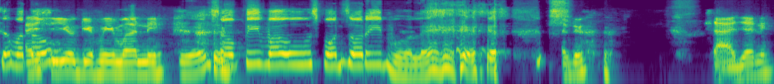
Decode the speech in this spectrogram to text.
Siapa I tahu see you give me money. ya, Shopee mau sponsorin boleh. Aduh. Bisa aja nih.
